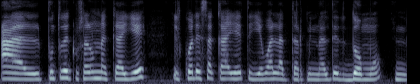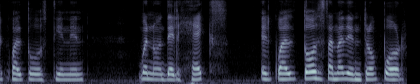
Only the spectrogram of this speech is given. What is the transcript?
al punto de cruzar una calle el cual esa calle te lleva a la terminal del domo en el cual todos tienen bueno del hex el cual todos están adentro por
